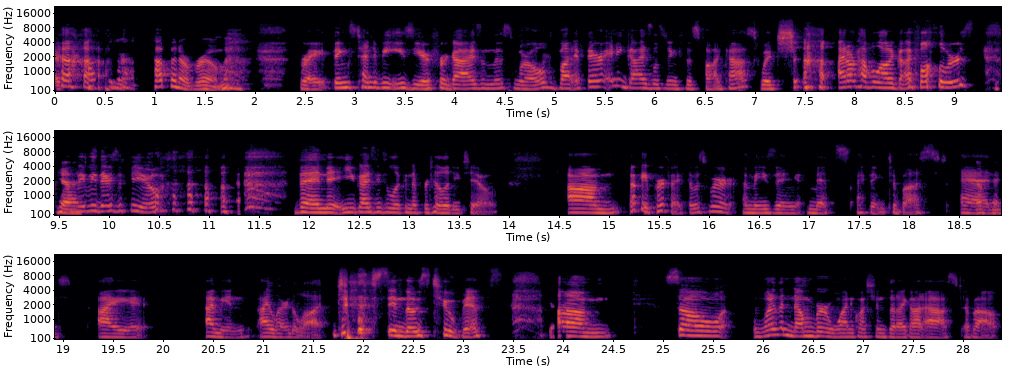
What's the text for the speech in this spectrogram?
a, cup a, cup in a room. Right. Things tend to be easier for guys in this world. But if there are any guys listening to this podcast, which I don't have a lot of guy followers, yeah. maybe there's a few, then you guys need to look into fertility too. Um, okay, perfect. Those were amazing myths, I think, to bust. And okay. I I mean, I learned a lot just in those two myths. Yeah. Um, so one of the number one questions that I got asked about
